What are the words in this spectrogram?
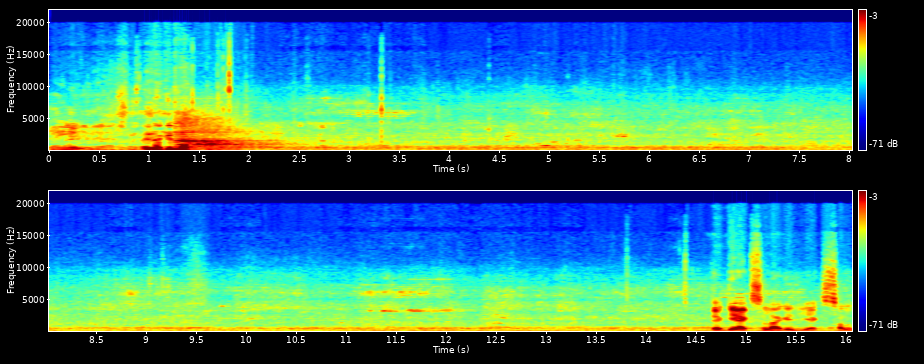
ਇਹਦਾ ਕਿੰਨਾ? ਤੇ ਅੱਗੇ ਐਕਸਲ ਆ ਗਏ ਜੀ ਐਕਸਲ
